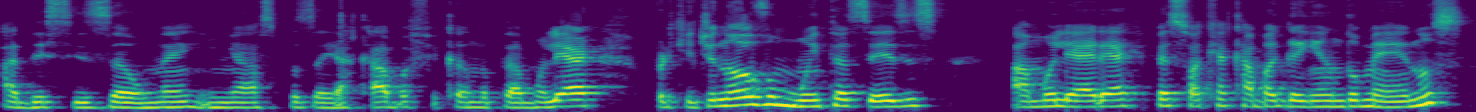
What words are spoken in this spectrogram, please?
a decisão, né, em aspas aí acaba ficando para a mulher, porque de novo, muitas vezes a mulher é a pessoa que acaba ganhando menos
